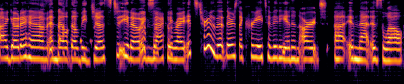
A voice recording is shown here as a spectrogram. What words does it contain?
I go to him and they'll, they'll be just, you know, exactly right. It's true that there's a creativity and an art, uh, in that as well.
